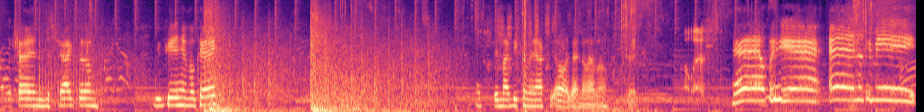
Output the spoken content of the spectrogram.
I'm gonna try and distract them. You get him, okay? They might be coming after you. Oh, I got no ammo. Great. I'll F. Hey, over here! Hey, look at me!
